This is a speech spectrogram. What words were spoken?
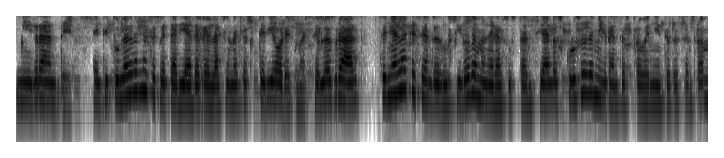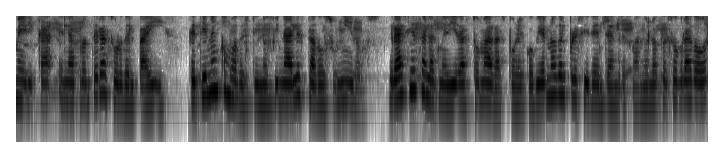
Migrantes. El titular de la Secretaría de Relaciones Exteriores, Marcelo Ebrard, señala que se han reducido de manera sustancial los cruces de migrantes provenientes de Centroamérica en la frontera sur del país, que tienen como destino final Estados Unidos. Gracias a las medidas tomadas por el gobierno del presidente Andrés Manuel López Obrador,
